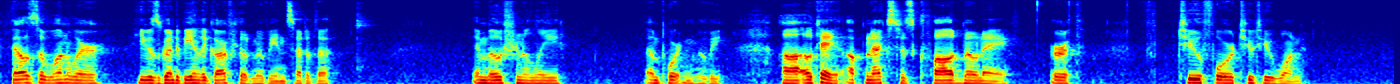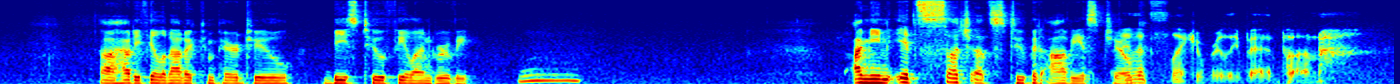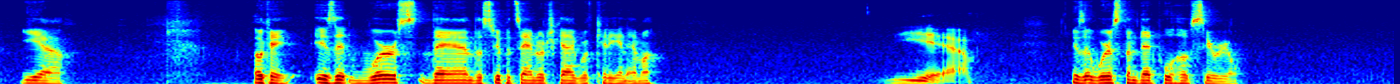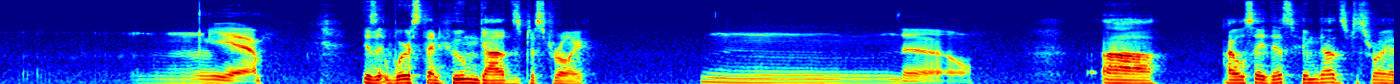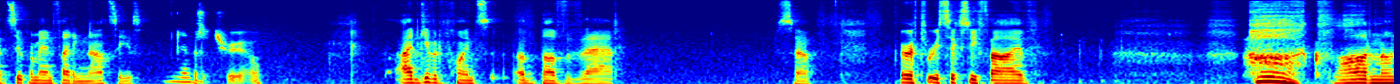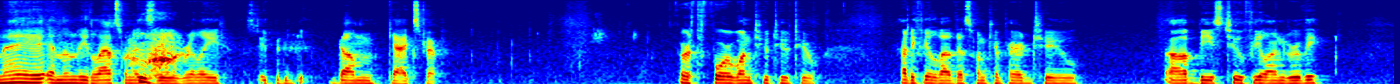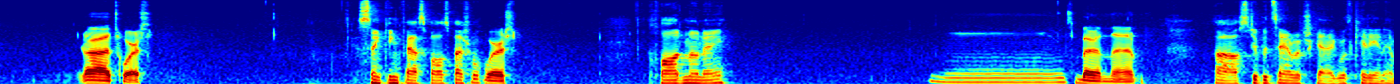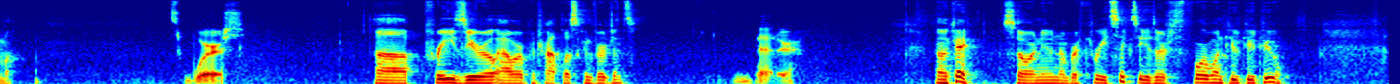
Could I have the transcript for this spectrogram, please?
That was the one where he was going to be in the Garfield movie instead of the emotionally important movie. Uh, okay, up next is Claude Monet, Earth 24221. Uh, how do you feel about it compared to Beast 2 Feline Groovy? I mean, it's such a stupid, obvious joke. And it's like a really bad pun. Yeah. Okay, is it worse than the stupid sandwich gag with Kitty and Emma? Yeah. Is it worse than Deadpool host cereal? Yeah. Is it worse than Whom Gods Destroy? Mm, no. Uh, I will say this Whom Gods Destroy had Superman fighting Nazis. That's true. I'd give it points above that. So, Earth 365. Claude Monet, and then the last one is the really stupid, dumb gag strip. Earth 41222. How do you feel about this one compared to uh, Beast 2 Feline Groovy? Uh, it's worse. Sinking Fastball Special? Worse. Claude Monet? Mm, it's better than that. Uh, stupid Sandwich Gag with Kitty and Emma. It's worse. Uh, pre zero hour Metropolis Convergence. Better. Okay, so our new number 360 is 41222.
